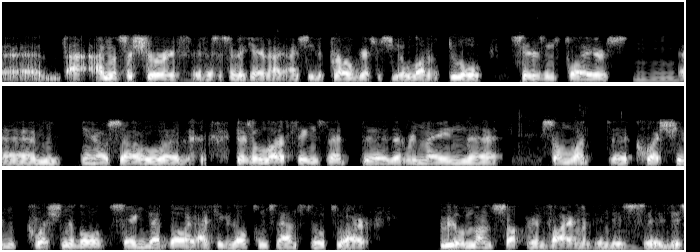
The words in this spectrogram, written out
uh, I, am not so sure if, if, as I said again, I, I, see the progress. We see a lot of dual citizens players. Mm-hmm. Um, you know, so uh, there's a lot of things that uh, that remain uh, somewhat uh, question questionable. Saying that though, I, I think it all comes down still to our real non-soccer environment in this uh, this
